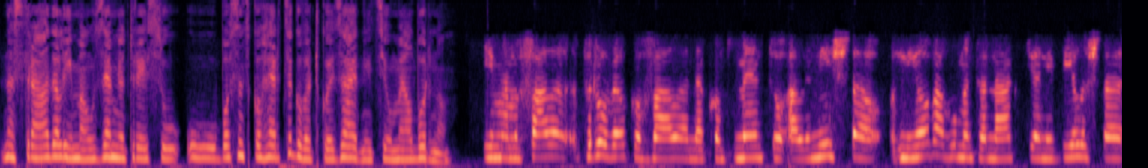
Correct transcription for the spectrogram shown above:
nastradalima u zemljotresu u Bosansko-Hercegovačkoj zajednici u Melbourneu? Imam hvala, prvo veliko hvala na komplimentu, ali ništa, ni ova humanitarna akcija, ni bilo šta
